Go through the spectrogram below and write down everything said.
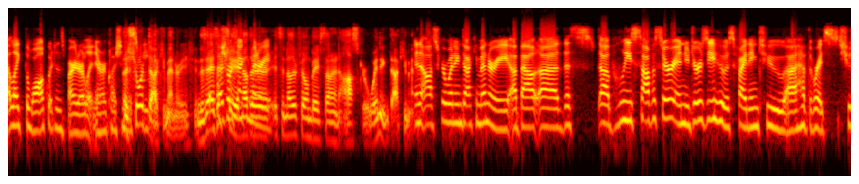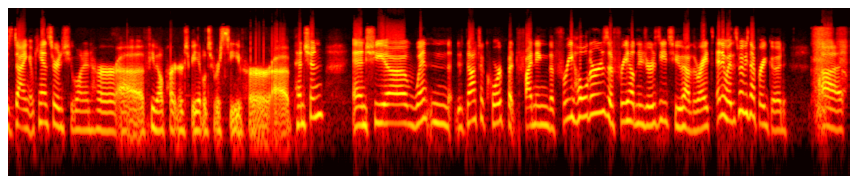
I like the walk, which inspired our lightning round question. A this short week. documentary. And this, it's actually another. It's another film based on an Oscar-winning documentary. An Oscar-winning documentary about uh, this uh, police officer in New Jersey who was fighting to uh, have the rights. She was dying of cancer, and she wanted her uh, female partner to be able to receive her uh, pension. And she uh, went and not to court, but finding the freeholders of Freehold, New Jersey, to have the rights. Anyway, this movie's not very good. Uh,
